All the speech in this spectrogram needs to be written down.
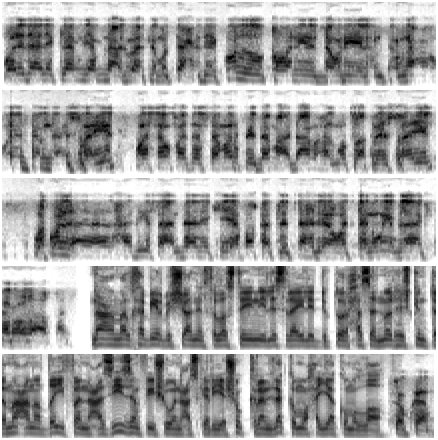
ولذلك لم يمنع الولايات المتحدة كل القوانين الدولية لم تمنعها ولن تمنع إسرائيل وسوف تستمر في دعمها المطلق لإسرائيل. وكل الحديث عن ذلك هي فقط للتهدئة والتنويب لا أكثر ولا أقل. نعم الخبير بالشأن الفلسطيني الإسرائيلي الدكتور حسن مرهش كنت معنا ضيفا عزيزا في شؤون عسكرية شكرا لكم وحياكم الله. شكرا.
